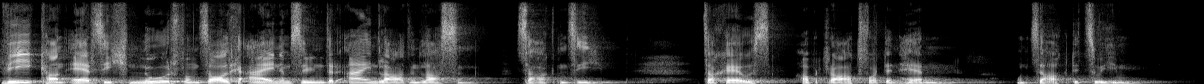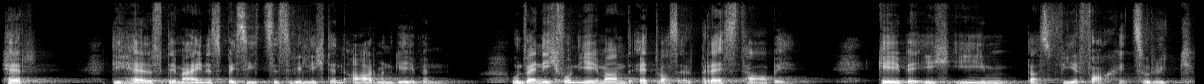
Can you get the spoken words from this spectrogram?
Wie kann er sich nur von solch einem Sünder einladen lassen? sagten sie. Zachäus aber trat vor den Herrn und sagte zu ihm, Herr, die Hälfte meines Besitzes will ich den Armen geben. Und wenn ich von jemand etwas erpresst habe, gebe ich ihm das Vierfache zurück.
